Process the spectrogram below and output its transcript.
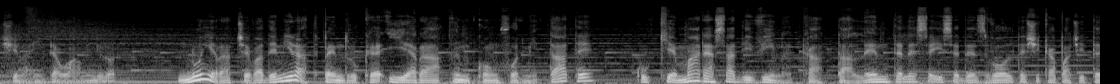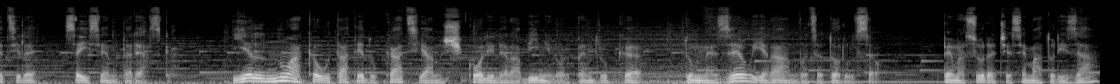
și înaintea oamenilor, nu era ceva de mirat, pentru că era în conformitate cu chemarea sa divină ca talentele să îi se dezvolte și capacitățile să îi se întărească. El nu a căutat educația în școlile rabinilor pentru că Dumnezeu era învățătorul său. Pe măsură ce se maturiza,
